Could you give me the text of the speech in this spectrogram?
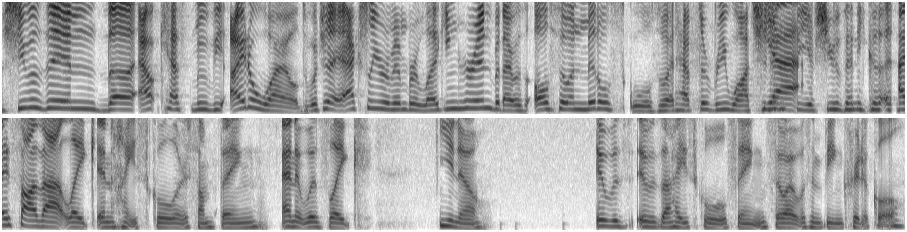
she was in the OutKast movie Idlewild, which I actually remember liking her in, but I was also in middle school, so I'd have to rewatch it Yeah. and see if she was any good. I saw that like in high school or something, and it was like, you know, it was it was a high school thing, so I wasn't being critical,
